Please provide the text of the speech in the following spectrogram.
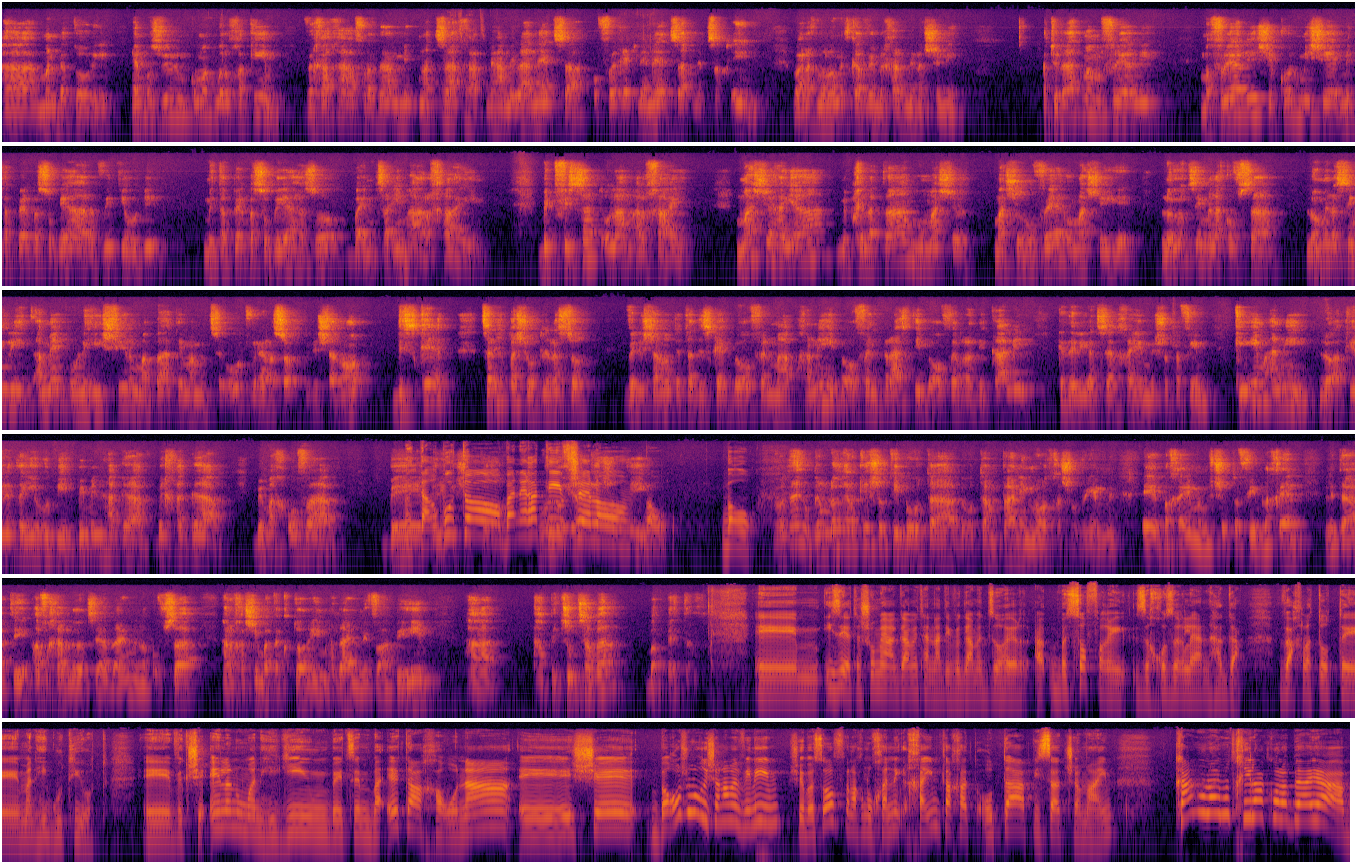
המנדטורי, הם עוזבים למקומות מרוחקים, וככה ההפרדה מתנצחת מהמילה נצח, הופכת לנצח נצחים, ואנחנו לא מתקרבים אחד מן השני. את יודעת מה מפריע לי? מפריע לי שכל מי שמטפל בסוגיה הערבית-יהודית, מטפל בסוגיה הזו באמצעים הארכאיים, בתפיסת עולם ארכאית. מה שהיה מבחינתם הוא מה, ש... מה שהווה או מה שיהיה. לא יוצאים מן הקופסה, לא מנסים להתעמת ולהישיר מבט עם המציאות ולנסות ולשנות דיסקט. צריך פשוט לנסות ולשנות את הדיסקט באופן מהפכני, באופן דרסטי, באופן רדיקלי, כדי לייצר חיים משותפים. כי אם אני לא אכיר את היהודי במנהגיו, בחגיו, במכאוביו, בתרבותו, בנרטיב לא שלו, ברור. ברור. בוודאי, הוא גם לא ירגיש אותי באותה, באותם פנים מאוד חשובים אה, בחיים המשותפים. לכן, לדעתי, אף אחד לא יוצא עדיין מן הקופסה, הרכשים הטקטוניים עדיין מבעבעים, הפיצוץ הבא בפתח. אמ, איזי, אתה שומע גם את הנדי וגם את זוהר. בסוף הרי זה חוזר להנהגה והחלטות אה, מנהיגותיות. אה, וכשאין לנו מנהיגים בעצם בעת האחרונה, אה, שבראש ובראשונה מבינים שבסוף אנחנו חיים תחת אותה פיסת שמיים, כאן אולי מתחילה כל הבעיה,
